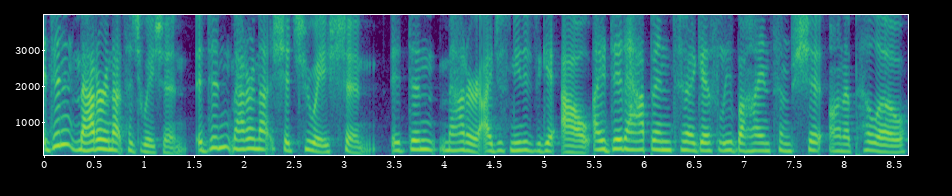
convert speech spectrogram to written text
it didn't matter in that situation. It didn't matter in that situation. It didn't matter. I just needed to get out. I did happen to, I guess, leave behind some shit on a pillow,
